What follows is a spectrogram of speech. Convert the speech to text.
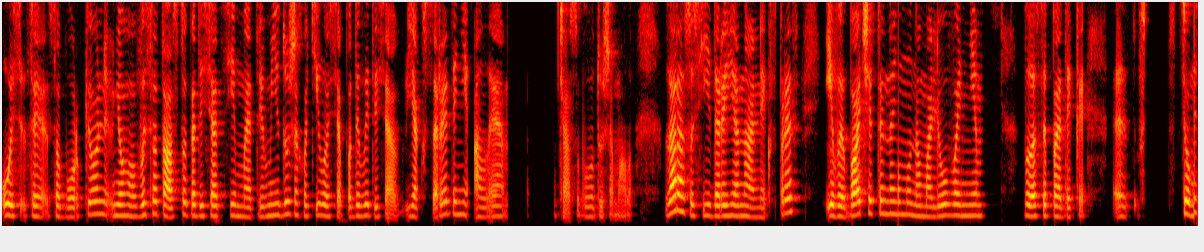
Ось це собор Кьольн, в нього висота 157 метрів. Мені дуже хотілося подивитися, як всередині, але часу було дуже мало. Зараз ось їде регіональний експрес, і ви бачите на ньому намальовані велосипедики. Е, В цьому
